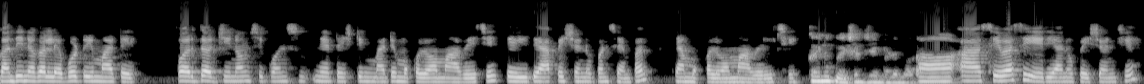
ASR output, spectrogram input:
ગાંધીનગર લેબોરેટરી માટે ફર્ધર જીનોમ સિક્વન્સને ટેસ્ટિંગ માટે મોકલવામાં આવે છે. તે રીતે આ પેશન્ટનું પણ સેમ્પલ ત્યાં મોકલવામાં આવેલ છે. કઈનું પેશન્ટ છે મેડમ આ? સેવાસી એરિયાનું પેશન્ટ છે.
